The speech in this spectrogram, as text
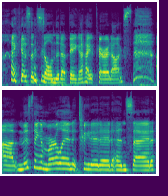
I guess it still ended up being a hype paradox. Uh, Missing Merlin tweeted it and said,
